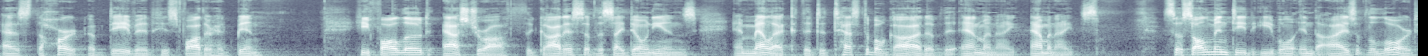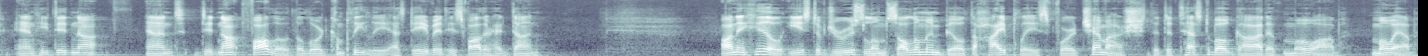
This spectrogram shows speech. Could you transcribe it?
as the heart of David his father had been. He followed Ashtaroth, the goddess of the Sidonians, and Melech, the detestable god of the Ammonite, Ammonites. So Solomon did evil in the eyes of the Lord, and he did not and did not follow the Lord completely, as David his father had done. On a hill east of Jerusalem, Solomon built a high place for Chemosh, the detestable god of Moab, Moab,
